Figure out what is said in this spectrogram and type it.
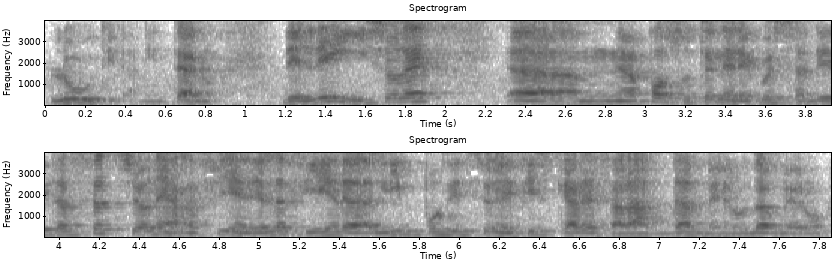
l'utile all'interno delle isole, ehm, posso ottenere questa detassazione e alla fine della fiera l'imposizione fiscale sarà davvero davvero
